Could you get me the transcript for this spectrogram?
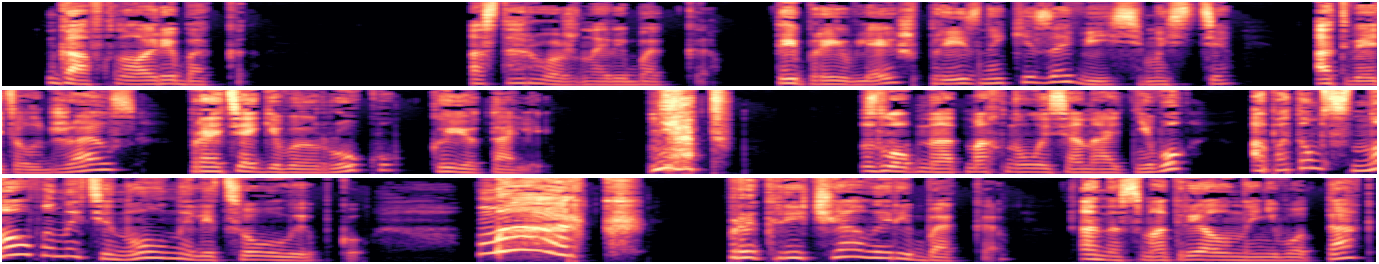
— гавкнула Ребекка. «Осторожно, Ребекка, ты проявляешь признаки зависимости», — ответил Джайлз, протягивая руку к ее талии. «Нет!» — злобно отмахнулась она от него, а потом снова натянула на лицо улыбку. «Марк!» — прокричала Ребекка. Она смотрела на него так,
